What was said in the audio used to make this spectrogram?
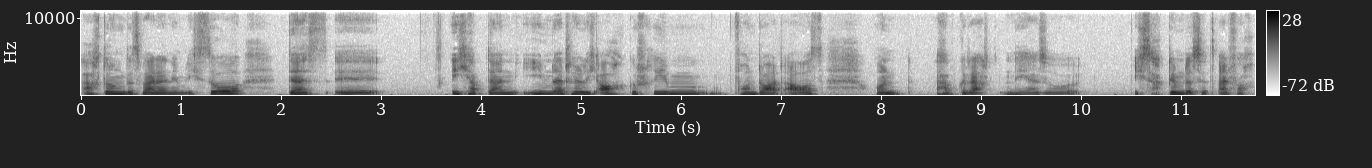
Achtung, das war dann nämlich so, dass äh, ich habe dann ihm natürlich auch geschrieben von dort aus und habe gedacht, nee, also ich sag dem das jetzt einfach,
